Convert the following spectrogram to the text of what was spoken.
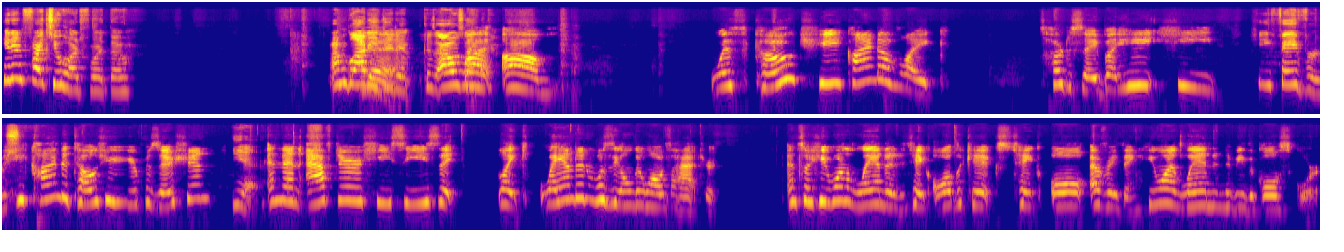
he didn't fight too hard for it though. I'm glad Yeah. he didn't, cause I was like, um, with coach, he kind of like it's hard to say, but he he he favors. he kind of tells you your position, yeah. and then after he sees that like Landon was the only one with a hat trick. And so he wanted Landon to take all the kicks, take all everything. He wanted Landon to be the goal scorer.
